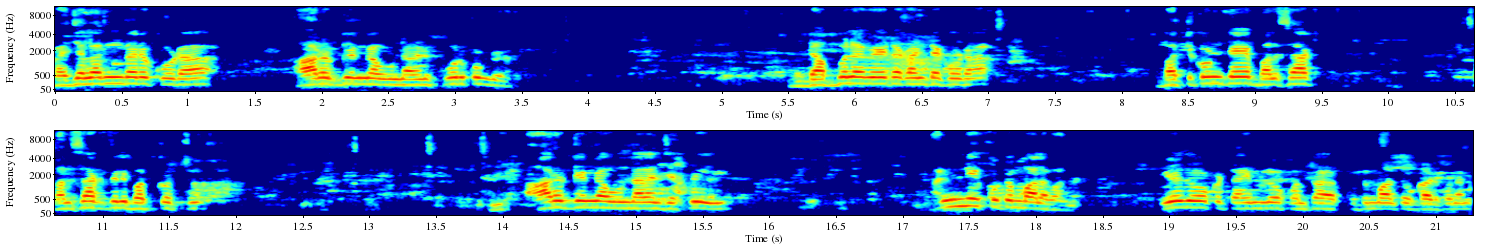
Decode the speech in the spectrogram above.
ప్రజలందరూ కూడా ఆరోగ్యంగా ఉండాలని కోరుకుంటున్నారు. డబ్బుల వేట కంటే కూడా బతుకుంటే బలసా సలసాక్ తిని బతకొచ్చు. ఆరోగ్యంగా ఉండాలని చెప్పి అన్ని కుటుంబాల వాళ్ళు ఏదో ఒక టైంలో కొంత కుటుంబాలతో గడపడం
